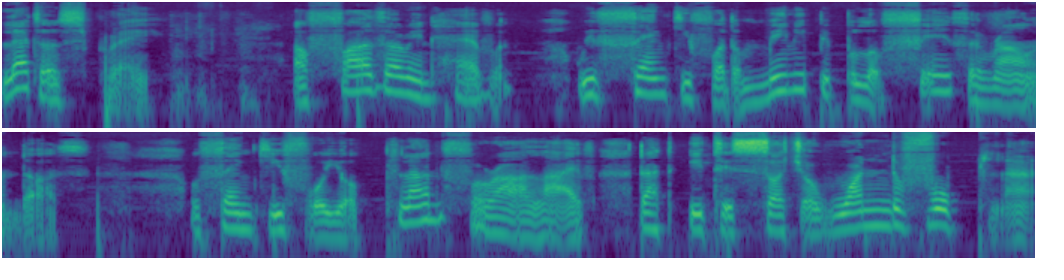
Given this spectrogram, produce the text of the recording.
Let us pray. Our Father in heaven, we thank you for the many people of faith around us. We thank you for your plan for our life, that it is such a wonderful plan.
